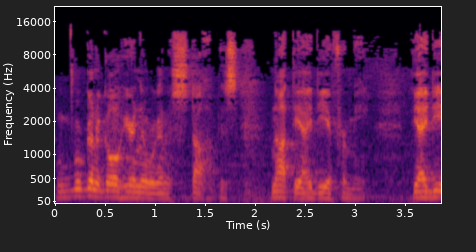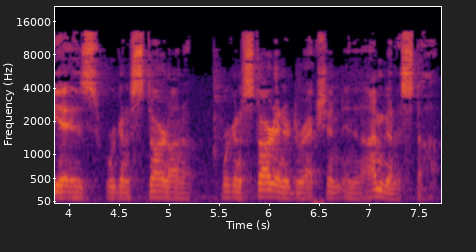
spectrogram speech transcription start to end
We're going to go here and then we're going to stop, is not the idea for me. The idea is we're going to start on a we're going to start in a direction and then I'm going to stop.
